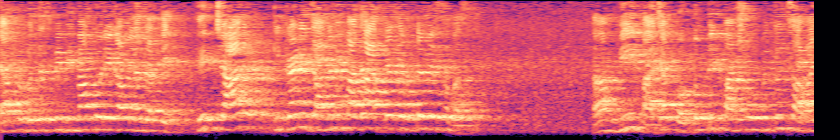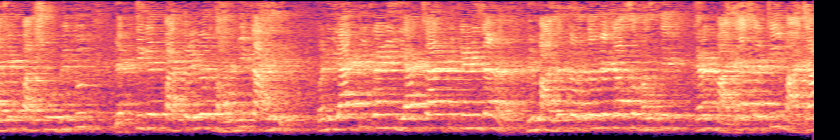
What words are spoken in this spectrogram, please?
त्यासोबतच मी भीमा कोरेगावला जाते. हे चार ठिकाणी जाणं मी माझं आद्य कर्तव्य समजते. मी माझ्या कौटुंबिक पार्श्वभूमीतून सामाजिक पार्श्वभूमीतून व्यक्तिगत पातळीवर धार्मिक आहे. पण या ठिकाणी या चार ठिकाणी जाणं मी माझं कर्तव्य का समजते? कारण माझ्यासाठी माझ्या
